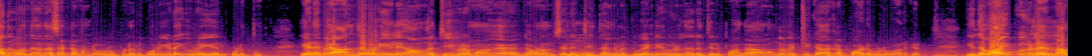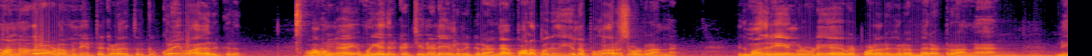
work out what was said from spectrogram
அது வந்து அந்த சட்டமன்ற உறுப்பினருக்கு ஒரு இடையூறை ஏற்படுத்தும். எனவே அந்த வகையிலையும் அவங்க தீவிரமாக கவனம் செலுத்தி தங்களுக்கு வேண்டியவர்கள் நிறுத்தியிருப்பாங்க. அவங்க வெற்றிக்காக பாடுபடுவார்கள். இந்த வாய்ப்புகள் எல்லாம் அண்ணா திராவிட முன்னேற்ற கழகத்திற்கு குறைவாக இருக்கிறது. அவங்க எதிர்க்கட்சி நிலையில் இருக்கிறாங்க. பல பகுதிகளில் புகார் சொல்கிறாங்க இது மாதிரி எங்களுடைய வேட்பாளர்களை மிரட்டுறாங்க. நீ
